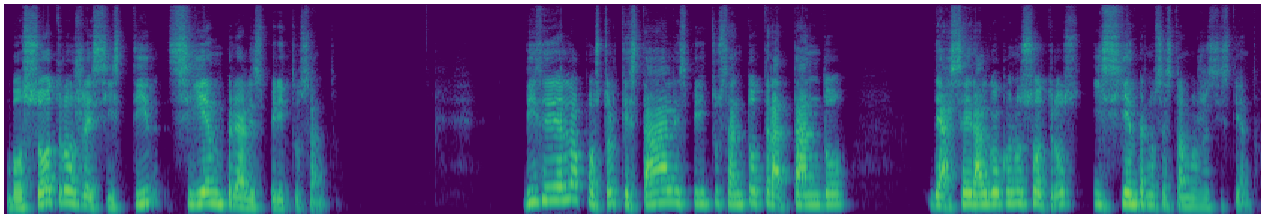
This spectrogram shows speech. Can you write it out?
Vosotros resistid siempre al Espíritu Santo. Dice el apóstol que está el Espíritu Santo tratando de hacer algo con nosotros y siempre nos estamos resistiendo.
